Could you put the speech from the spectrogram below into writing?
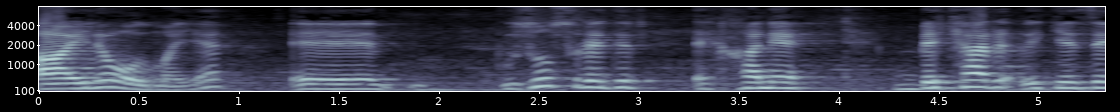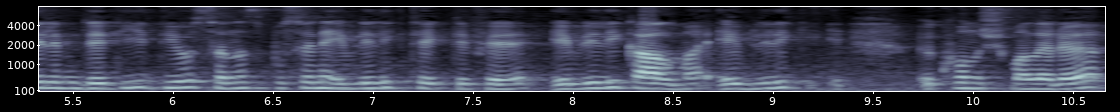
aile olmayı e, uzun süredir e, hani bekar gezelim dediği diyorsanız bu sene evlilik teklifi, evlilik alma, evlilik e, konuşmaları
